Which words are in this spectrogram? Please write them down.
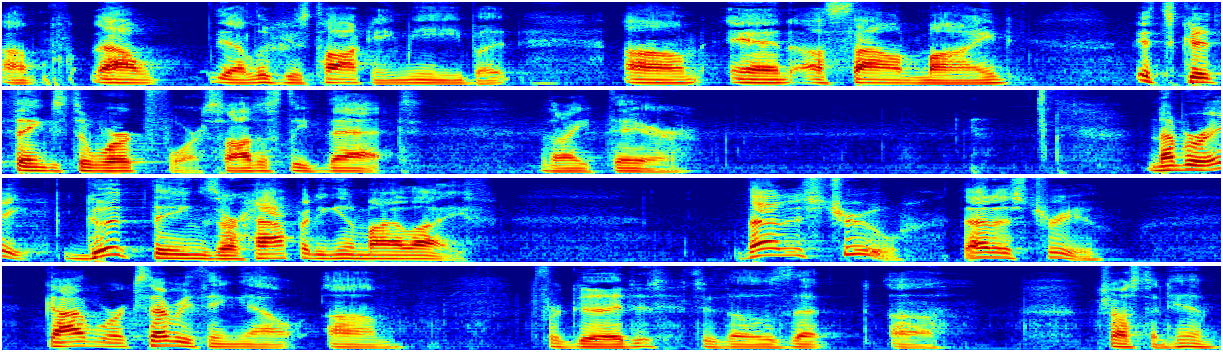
Um, now, yeah, Luke is talking, me, but, um, and a sound mind. It's good things to work for. So I'll just leave that right there. Number eight, good things are happening in my life. That is true. That is true. God works everything out um, for good to those that uh, trust in Him.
